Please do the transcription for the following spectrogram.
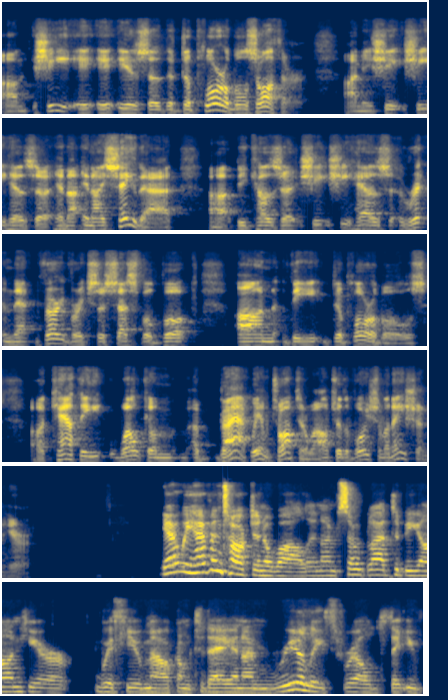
Um, she is uh, the deplorables author. I mean, she she has, uh, and I, and I say that uh, because uh, she she has written that very very successful book on the deplorables. Uh, Kathy, welcome uh, back. We haven't talked in a while to the Voice of a Nation here. Yeah, we haven't talked in a while, and I'm so glad to be on here with you, Malcolm, today. And I'm really thrilled that you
